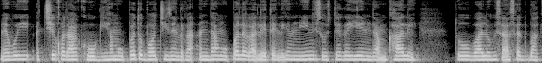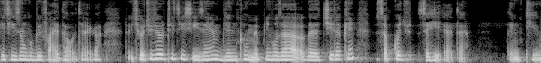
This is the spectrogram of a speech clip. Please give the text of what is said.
میں وہی اچھی خوراک ہوگی۔ ہم اوپر تو بہت چیزیں لگا، انڈا ہم اوپر لگا لیتے ہیں، لیکن ہم یہ نہیں سوچتے کہ یہ انڈا ہم کھا لیں۔ تو بالوں کے ساتھ ساتھ باقی چیزوں کو بھی فائدہ ہو جائے گا۔ تو یہ چھوٹی چھوٹی سی چیزیں ہیں جن کو ہمیں اپنی غذا اگر اچھی رکھیں تو سب کچھ صحیح رہتا ہے۔ تھینک یو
